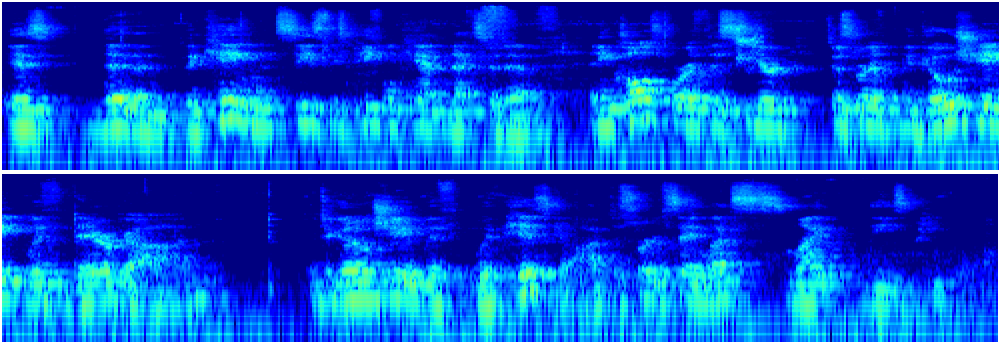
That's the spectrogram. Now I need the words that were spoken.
is the, the king sees these people camped next to them, and he calls forth this seer to sort of negotiate with their God and to negotiate with, with his God to sort of say, let's smite these people.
